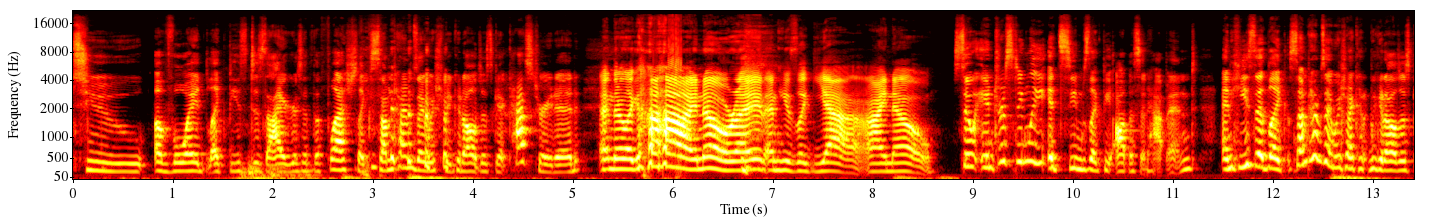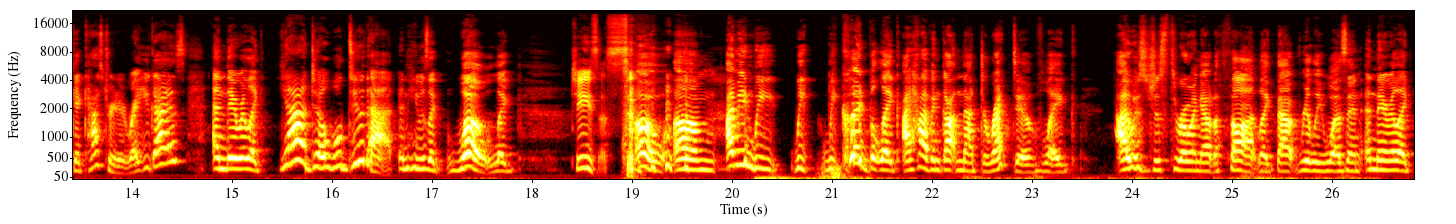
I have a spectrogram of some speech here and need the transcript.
to avoid like these desires of the flesh. Like sometimes I wish we could all just get castrated. And they're like, haha, I know, right? And he's like, yeah, I know. So interestingly, it seems like the opposite happened. And he said like sometimes I wish I could we could all just get castrated, right you guys? And they were like, "Yeah, Doe, we'll do that." And he was like, "Whoa, like Jesus. oh, um I mean we we we could, but like I haven't gotten that directive like I was just throwing out a thought, like that really wasn't. And they were like,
